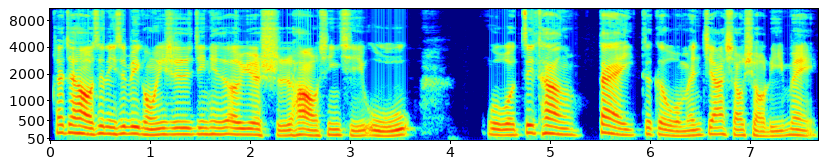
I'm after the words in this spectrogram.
大家好，我是林氏璧孔医师。今天是二月十号，星期五。我这趟带这个我们家小小狸妹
